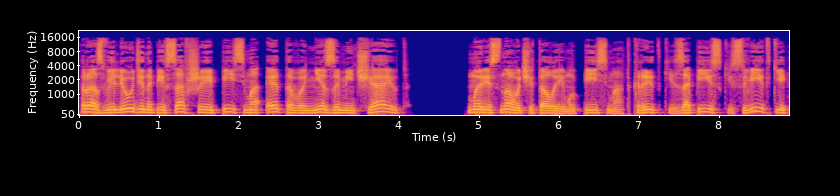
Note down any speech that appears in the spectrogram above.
Разве люди, написавшие письма, этого не замечают? Мэри снова читала ему письма, открытки, записки, свитки,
